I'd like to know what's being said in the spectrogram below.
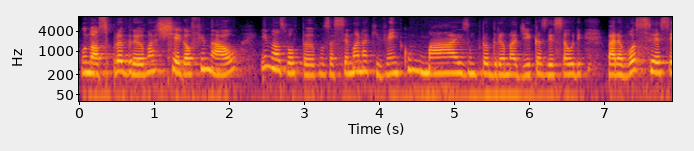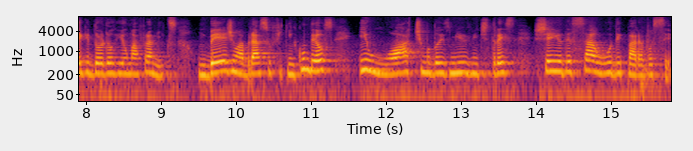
O nosso programa chega ao final e nós voltamos a semana que vem com mais um programa Dicas de Saúde para você, seguidor do Rio Maframix. Um beijo, um abraço, fiquem com Deus e um ótimo 2023 cheio de saúde para você.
